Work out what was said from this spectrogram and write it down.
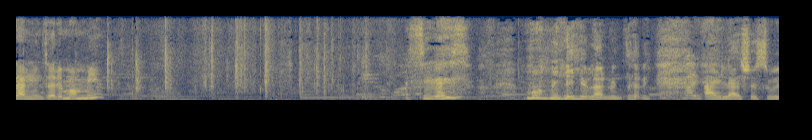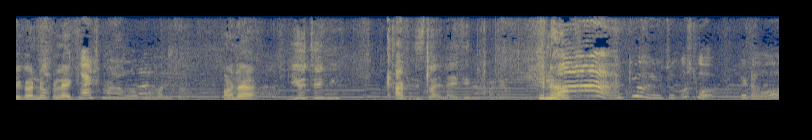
लानुहुन्छ अरे मम्मी? सी गाइस मम्मीले यो लानुहुन्छ अरे। आई ल्यासेस उयो गर्नुको लागि। गाइस मलाई लोग्नु मन छ। हो र? यो चाहिँ नि काफिसलाई लगाइदिनु पर्यो। किन? के हो यो चाहिँ? कसको? केटाको हो?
